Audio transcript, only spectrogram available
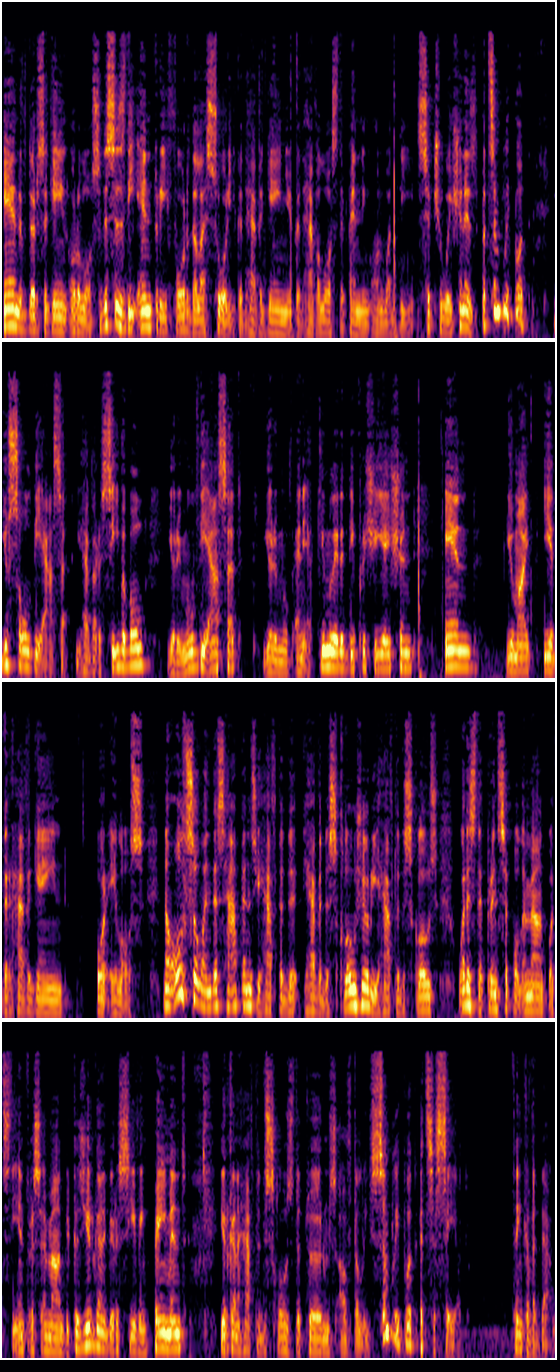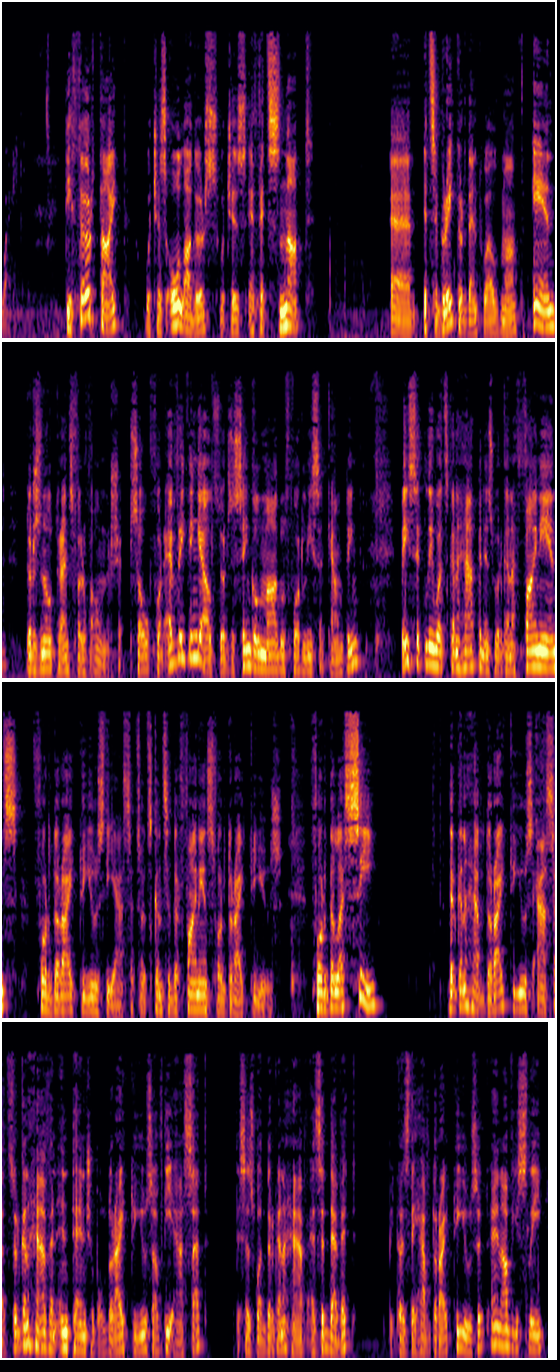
and if there's a gain or a loss. So this is the entry for the lessor. You could have a gain, you could have a loss depending on what the situation is. But simply put, you sold the asset. You have a receivable, you remove the asset, you remove any accumulated depreciation, and you might either have a gain or a loss. Now also when this happens, you have to you have a disclosure, you have to disclose what is the principal amount, what's the interest amount, because you're going to be receiving payment, you're going to have to disclose the terms of the lease. Simply put, it's a sale. Think of it that way. The third type, which is all others, which is if it's not, uh, it's a greater than 12 month and there's no transfer of ownership. So for everything else, there's a single model for lease accounting. Basically, what's going to happen is we're going to finance for the right to use the asset. So it's considered finance for the right to use. For the lessee, they're going to have the right to use assets. They're going to have an intangible, the right to use of the asset. This is what they're going to have as a debit because they have the right to use it. And obviously,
